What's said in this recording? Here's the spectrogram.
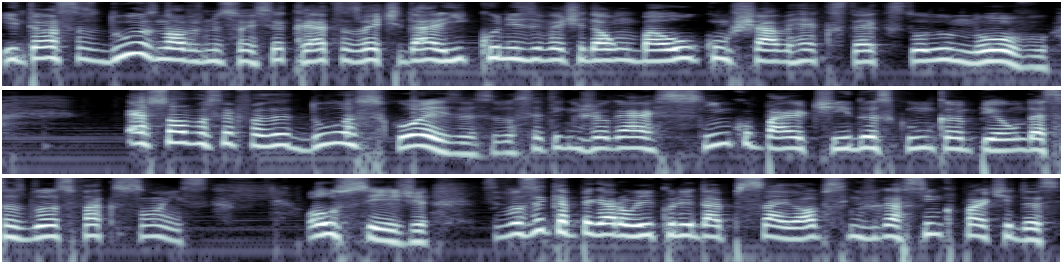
Então essas duas novas missões secretas vai te dar ícones e vai te dar um baú com chave Hextex todo novo. É só você fazer duas coisas. Você tem que jogar cinco partidas com um campeão dessas duas facções. Ou seja, se você quer pegar o ícone da Psyops, tem que jogar cinco partidas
